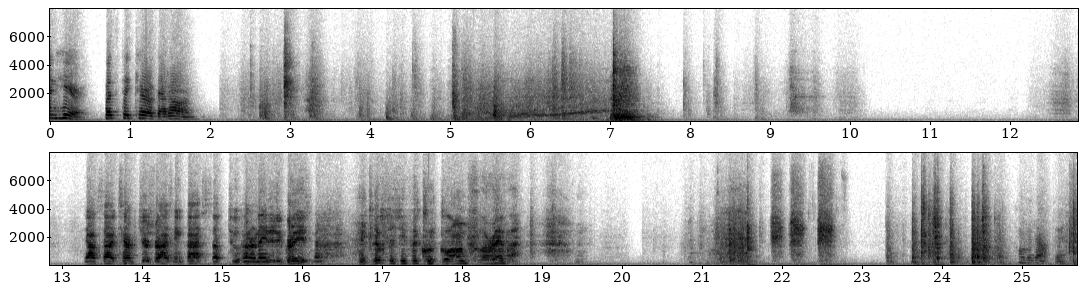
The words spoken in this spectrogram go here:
Come in here. Let's take care of that arm. The outside temperature's rising fast. It's up 280 degrees now. It looks as if it could go on forever. Hold it out there.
